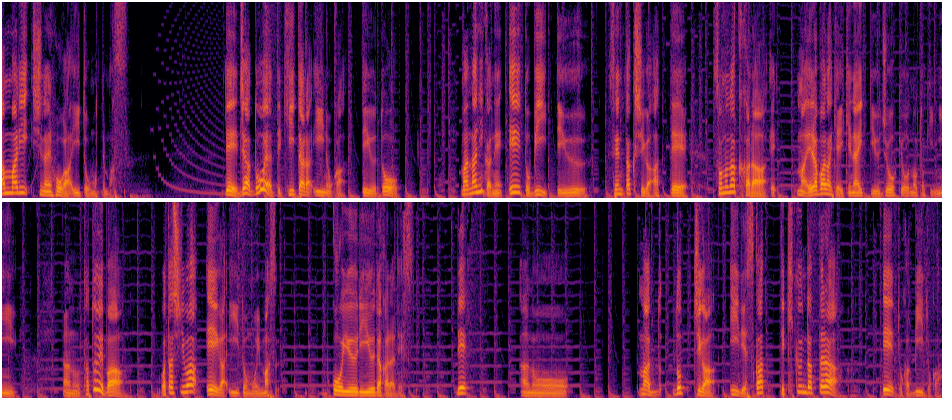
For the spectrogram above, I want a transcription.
あんまりしない方がいいと思ってます。でじゃあどうやって聞いたらいいのかっていうと、まあ、何かね A と B っていう選択肢があってその中からえ、まあ、選ばなきゃいけないっていう状況の時にあの例えば私は A がいいと思いますこういう理由だからですであのー、まあどっちがいいですかって聞くんだったら A とか B とか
